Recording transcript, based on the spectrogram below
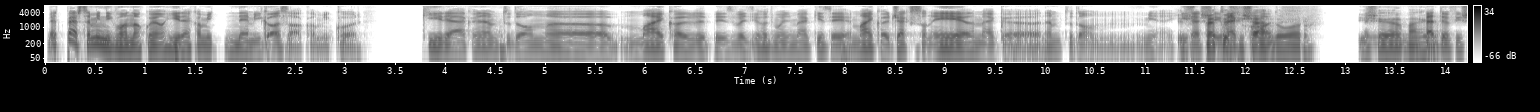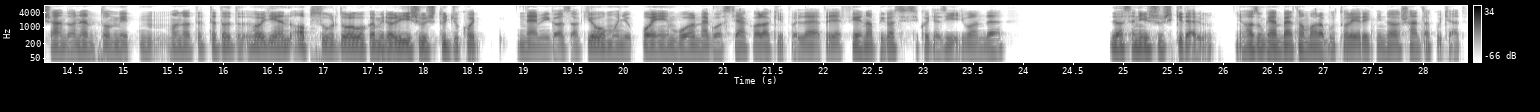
Mert persze mindig vannak olyan hírek, amik nem igazak, amikor kírják, hogy nem tudom, Michael, vagy hogy mondjuk meg, izé, Michael Jackson él, meg nem tudom, milyen híresség És Petőfi Sándor is él, meg... Petőfi Sándor, nem tudom mit mondott, tehát, hogy ilyen abszurd dolgok, amiről is úgy tudjuk, hogy nem igazak. Jó, mondjuk poénból megosztják valakit, vagy lehet, hogy egy fél napig azt hiszik, hogy ez így van, de de aztán is is kiderül. A hazug embert hamarabb utolérik, mint a sánta kutyát.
